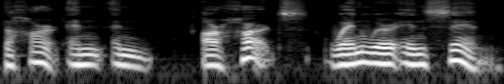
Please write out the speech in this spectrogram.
the heart. And, and our hearts, when we're in sin,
